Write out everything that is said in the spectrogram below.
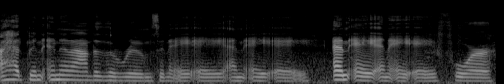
I had been in and out of the rooms in AA and AA, NA and AA for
